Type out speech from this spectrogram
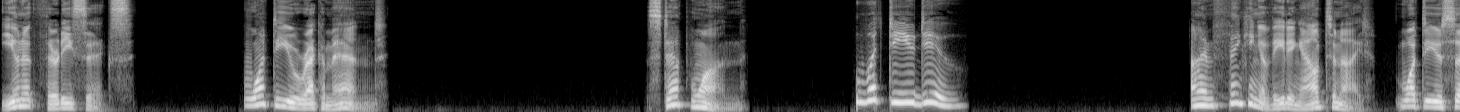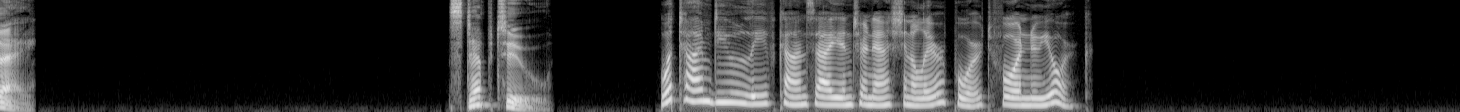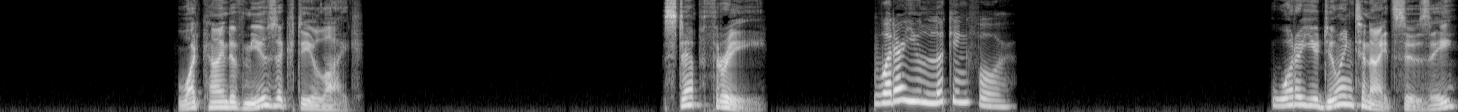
Unit 36. What do you recommend? Step 1. What do you do? I'm thinking of eating out tonight. What do you say? Step 2. What time do you leave Kansai International Airport for New York? What kind of music do you like? Step 3. What are you looking for? What are you doing tonight, Susie?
